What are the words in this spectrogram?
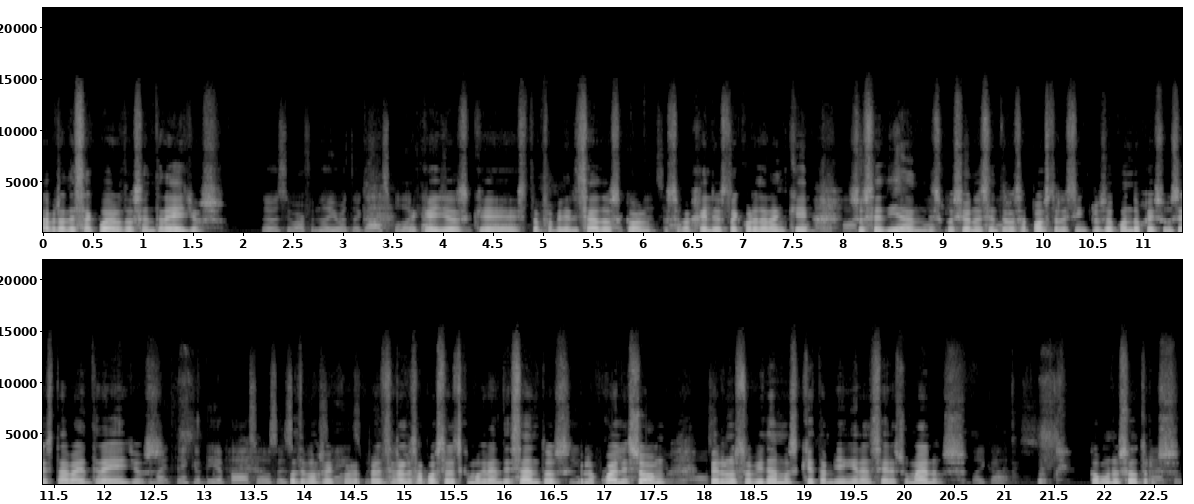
habrá desacuerdos entre ellos. Aquellos que están familiarizados con los evangelios recordarán que sucedían discusiones entre los apóstoles, incluso cuando Jesús estaba entre ellos. Podemos pensar a los apóstoles como grandes santos, los cuales son, pero nos olvidamos que también eran seres humanos. Como nosotros,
